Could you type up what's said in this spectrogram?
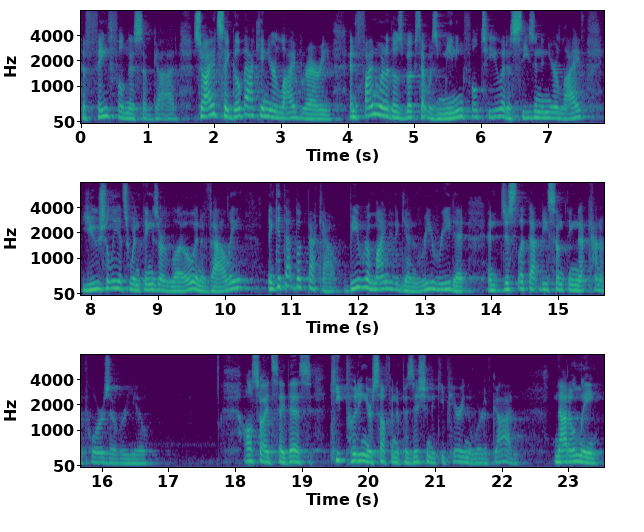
the faithfulness of God. So I'd say go back in your library and find one of those books that was meaningful to you at a season in your life. Usually it's when things are low in a valley. And get that book back out. Be reminded again, reread it, and just let that be something that kind of pours over you. Also, I'd say this keep putting yourself in a position to keep hearing the word of God. Not only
